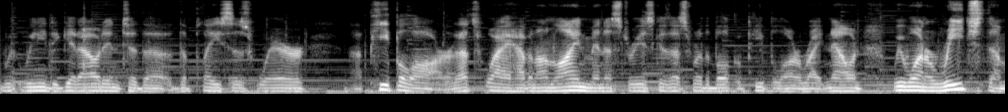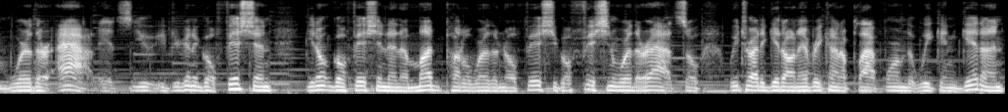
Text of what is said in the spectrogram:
we, we, need to get out into the the places where uh, people are. That's why I have an online ministry, is because that's where the bulk of people are right now, and we want to reach them where they're at. It's you. If you're going to go fishing, you don't go fishing in a mud puddle where there are no fish. You go fishing where they're at. So we try to get on every kind of platform that we can get on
